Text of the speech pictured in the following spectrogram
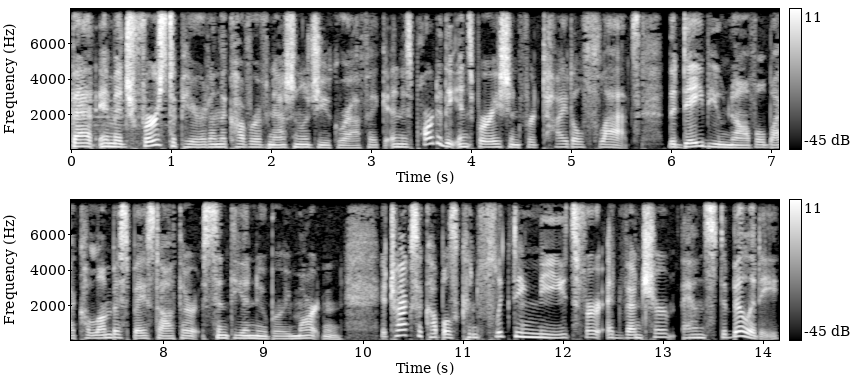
That image first appeared on the cover of National Geographic and is part of the inspiration for Tidal Flats, the debut novel by Columbus based author Cynthia Newberry Martin. It tracks a couple's conflicting needs for adventure and stability.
